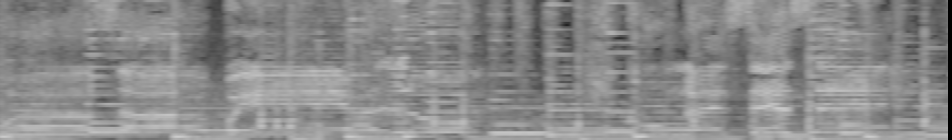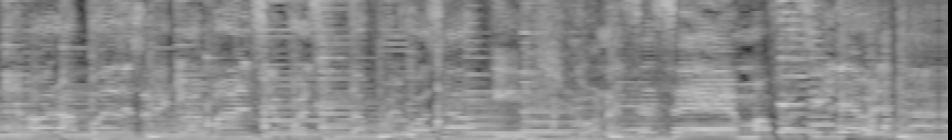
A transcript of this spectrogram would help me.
Pasa, véalo con ASC. Ahora puedes reclamar 100% por WhatsApp y con ASC es más fácil de verdad.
